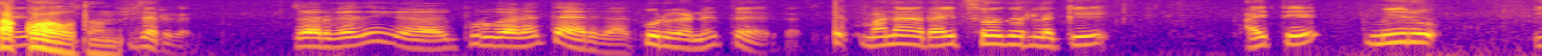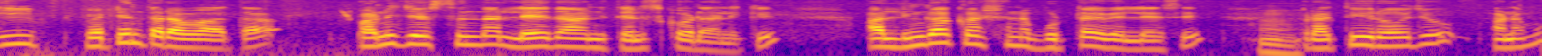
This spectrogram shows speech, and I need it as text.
తక్కువ అవుతుంది. జరగదు. జరగదు ఇక పురుగు అనేది తయారు కాదు. పురుగు అనేది తయారు కాదు. మన రైతు సోదరులకి అయితే మీరు ఈ పెట్టిన తర్వాత పని చేస్తుందా లేదా అని తెలుసుకోవడానికి ఆ లింగాకర్షణ బుట్ట వెళ్ళేసి. ప్రతిరోజు మనము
